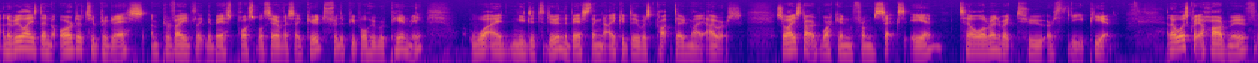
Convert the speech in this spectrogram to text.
And I realised in order to progress and provide like the best possible service I could for the people who were paying me, what I needed to do and the best thing that I could do was cut down my hours. So I started working from 6 a.m. till around about 2 or 3 p.m. And it was quite a hard move,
